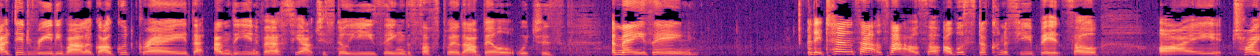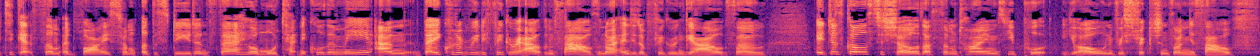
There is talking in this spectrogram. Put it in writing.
I did really well. I got a good grade, that, and the university actually still using the software that I built, which is amazing. And it turns out as well, so I was stuck on a few bits. So I tried to get some advice from other students there who are more technical than me, and they couldn't really figure it out themselves, and I ended up figuring it out. So it just goes to show that sometimes you put your own restrictions on yourself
